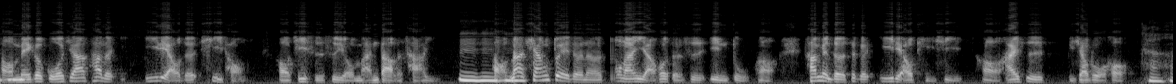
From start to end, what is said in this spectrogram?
好，每个国家它的医疗的系统，好，其实是有蛮大的差异。嗯嗯。好，那相对的呢，东南亚或者是印度，哈，他们的这个医疗体系，哦，还是比较落后。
